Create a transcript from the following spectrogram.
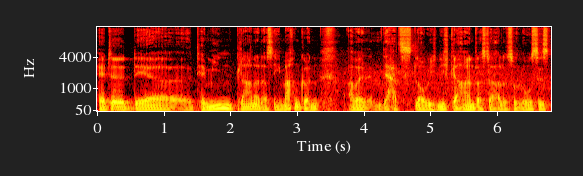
hätte der Terminplaner das nicht machen können. Aber der hat es, glaube ich, nicht geahnt, was da alles so los ist.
